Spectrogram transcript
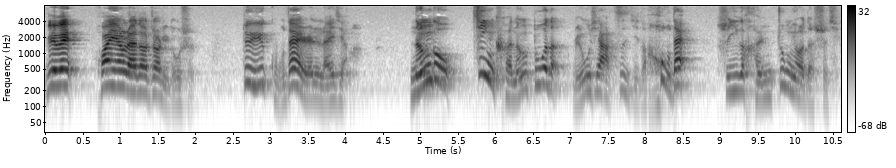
列位，欢迎来到这里读史。对于古代人来讲啊，能够尽可能多的留下自己的后代，是一个很重要的事情。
